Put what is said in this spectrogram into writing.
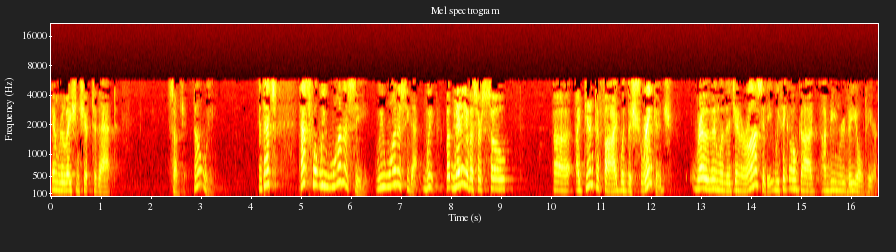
in relationship to that subject, don't we? And that's that's what we want to see. We want to see that. We, but many of us are so uh, identified with the shrinkage rather than with the generosity. We think, oh God, I'm being revealed here.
